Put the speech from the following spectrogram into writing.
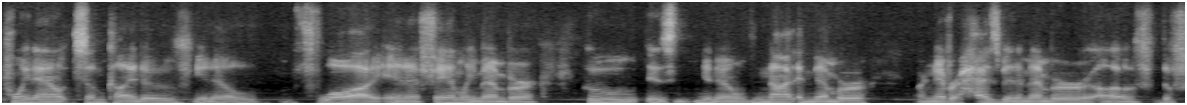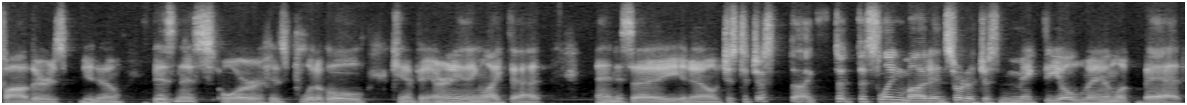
point out some kind of you know flaw in a family member who is you know not a member or never has been a member of the father's you know business or his political campaign or anything like that and to say, you know, just to just like to, to, sling mud and sort of just make the old man look bad,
